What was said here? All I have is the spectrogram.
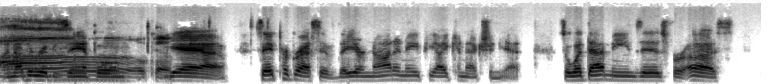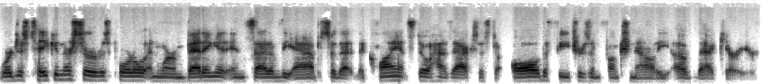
another oh, example, okay. yeah, say Progressive, they are not an API connection yet. So, what that means is for us, we're just taking their service portal and we're embedding it inside of the app so that the client still has access to all the features and functionality of that carrier.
